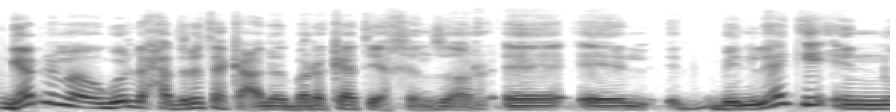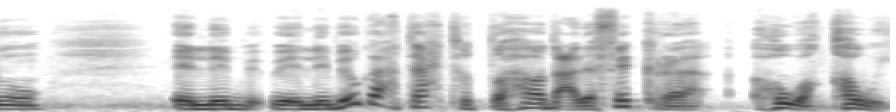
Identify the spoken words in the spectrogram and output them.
قبل ما أقول لحضرتك على بركات يا خنزار آه، ال- بنلاقي إنه اللي اللي بيقع تحت اضطهاد على فكرة هو قوي.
